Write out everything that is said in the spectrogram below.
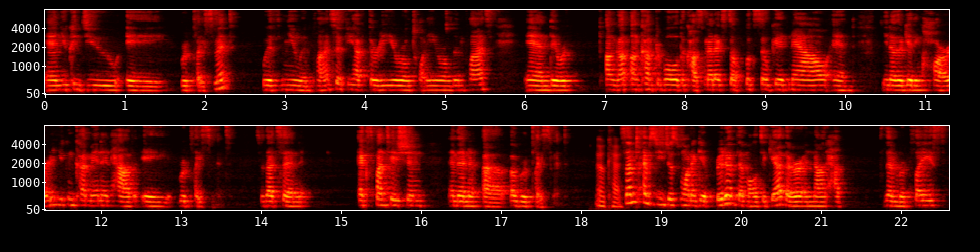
and you can do a replacement with new implants. So if you have 30 year old, 20 year old implants and they were un- uncomfortable, the cosmetics don't look so good now, and you know they're getting hard, you can come in and have a replacement. So that's an explantation and then a, a replacement. Okay. Sometimes you just want to get rid of them altogether and not have them replaced.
